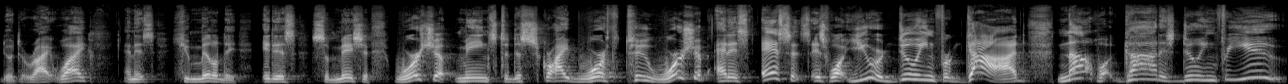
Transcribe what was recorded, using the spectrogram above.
do it the right way, and it's humility. It is submission. Worship means to describe worth to. Worship at its essence is what you are doing for God, not what God is doing for you.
